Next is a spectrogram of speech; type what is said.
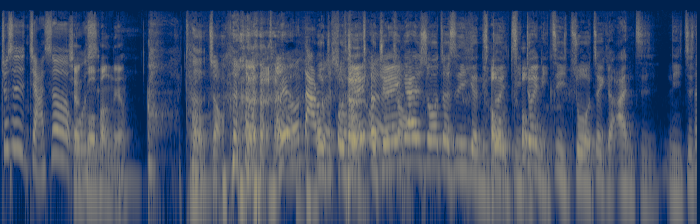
就是假设像郭胖那样哦，特重。没有大陆，我我觉得我觉得应该是说，这是一个你对你对你自己做这个案子，你自己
